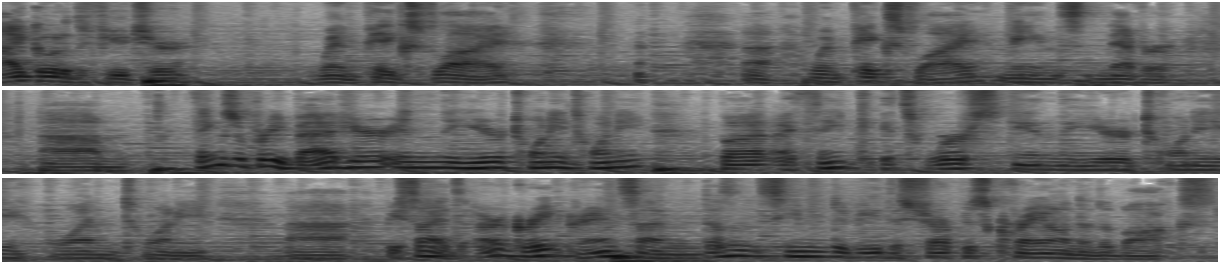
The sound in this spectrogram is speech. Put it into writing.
I go to the future when pigs fly. Uh, when pigs fly means never. Um, things are pretty bad here in the year 2020, but I think it's worse in the year 2120. Uh, besides, our great grandson doesn't seem to be the sharpest crayon in the box.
